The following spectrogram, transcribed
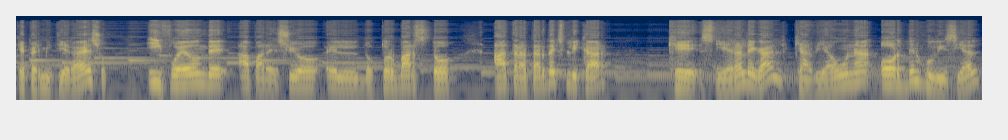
que permitiera eso. Y fue donde apareció el doctor Barstow a tratar de explicar que si era legal, que había una orden judicial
